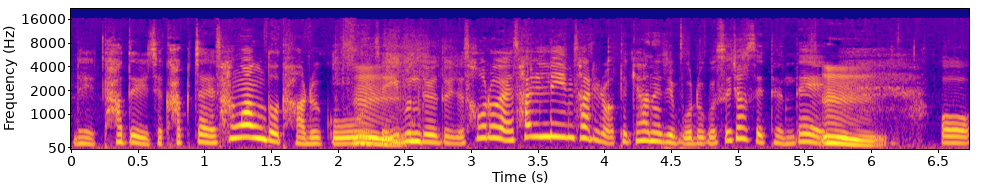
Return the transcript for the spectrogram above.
네, 다들 이제 각자의 상황도 다르고 음. 이제 이분들도 이제 서로의 살림살이를 어떻게 하는지 모르고 쓰셨을 텐데 음. 어.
